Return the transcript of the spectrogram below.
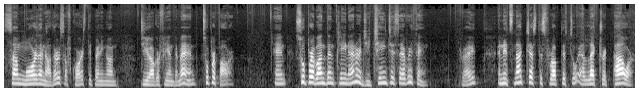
some more than others, of course, depending on geography and demand, superpower. And superabundant clean energy changes everything, right? And it's not just disruptive to electric power,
